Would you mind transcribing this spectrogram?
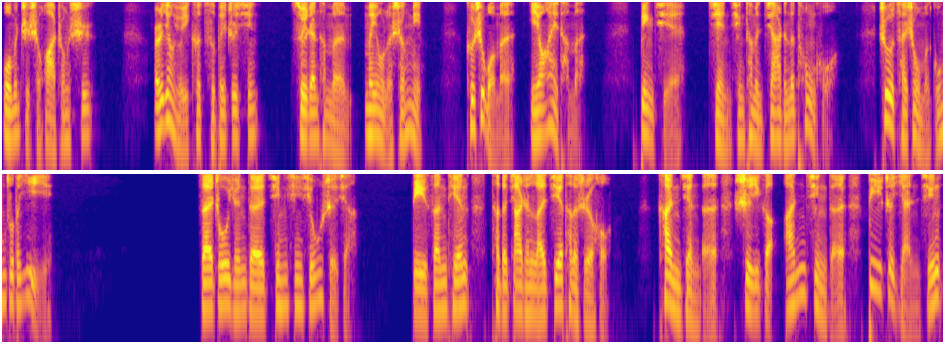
我们只是化妆师，而要有一颗慈悲之心。虽然他们没有了生命。”可是我们也要爱他们，并且减轻他们家人的痛苦，这才是我们工作的意义。在朱云的精心修饰下，第三天他的家人来接他的时候，看见的是一个安静的闭着眼睛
